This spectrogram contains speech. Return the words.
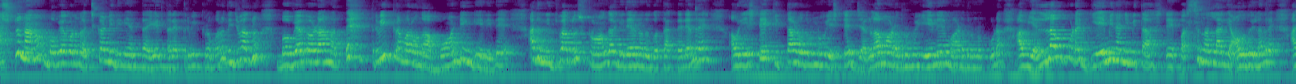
ಅಷ್ಟು ನಾನು ಭವ್ಯಗೌಡನ ಹಚ್ಕೊಂಡಿದ್ದೀನಿ ಅಂತ ಹೇಳ್ತಾರೆ ತ್ರಿವಿಕ್ರಮ್ ನಿಜವಾಗ್ಲೂ ಭವ್ಯಗೌಡ ಮತ್ತು ತ್ರಿವಿಕ್ರಮರ ಒಂದು ಆ ಬಾಂಡಿಂಗ್ ಏನಿದೆ, ಅದು ನಿಜವಾಗ್ಲೂ ಸ್ಟ್ರಾಂಗ್ ಆಗಿದೆ ಅನ್ನೋದು ಗೊತ್ತಾಗ್ತಾ ಇದೆ. ಅಂದರೆ ಅವ್ರು ಎಷ್ಟೇ ಕಿತ್ತಾಡಿದ್ರು ಎಷ್ಟೇ ಜಗಳ ಮಾಡಿದ್ರು ಏನೇ ಮಾಡಿದ್ರು ಕೂಡ ಅವೆಲ್ಲವೂ ಕೂಡ ಗೇಮಿನ ನಿಮಿತ್ತ ಅಷ್ಟೇ ಪರ್ಸನಲ್ಲಾಗಿ ಯಾವುದೂ ಇಲ್ಲ. ಅಂದರೆ ಆ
